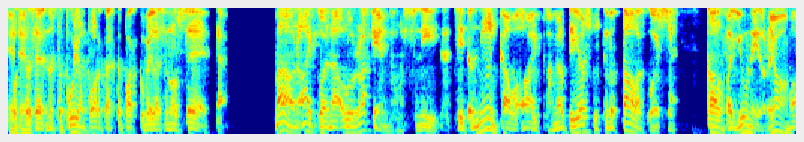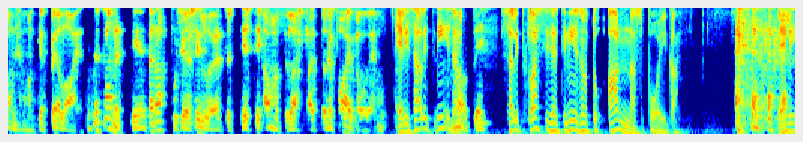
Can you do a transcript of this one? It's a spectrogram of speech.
Et, Mutta se, noista pujon portaista pakko vielä sanoa se, että mä oon aikoinaan ollut rakentamassa niitä. Et siitä on niin kauan aikaa. Me oltiin joskus kato talkoissa Kalpan junioreissa Joo. vanhemmat ja pelaajat. Me kannettiin niitä rappusia silloin, ja tietysti ammattilaiset laittoi ne paikalle. Mutta eli sä olit, niin sanottu, sä olit klassisesti niin sanottu annaspoika. Eli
